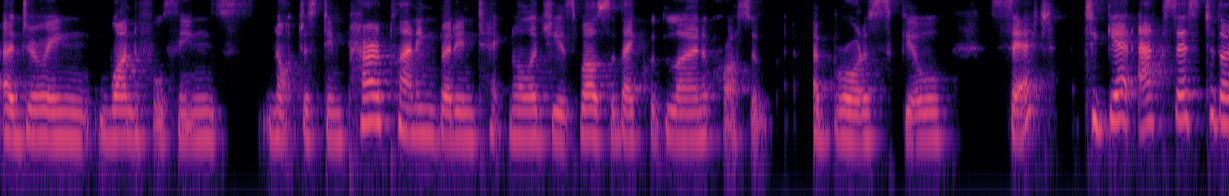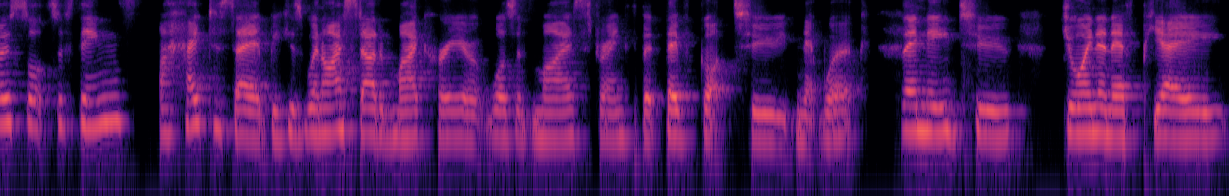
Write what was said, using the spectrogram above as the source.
are doing wonderful things, not just in paraplanning, but in technology as well. So they could learn across a, a broader skill set to get access to those sorts of things, I hate to say it because when I started my career, it wasn't my strength, but they've got to network. They need to join an FPA,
